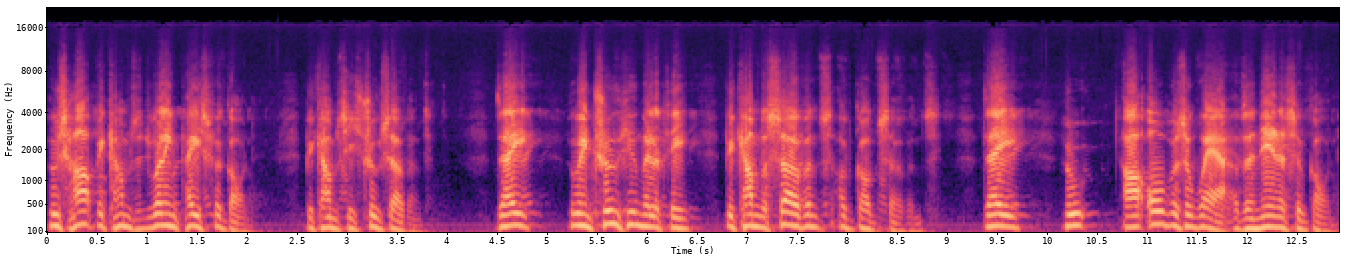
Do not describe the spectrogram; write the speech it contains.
whose heart becomes a dwelling place for God, becomes his true servant. They who in true humility become the servants of God's servants. They who are always aware of the nearness of God,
